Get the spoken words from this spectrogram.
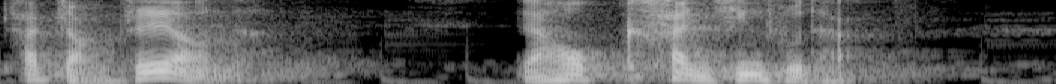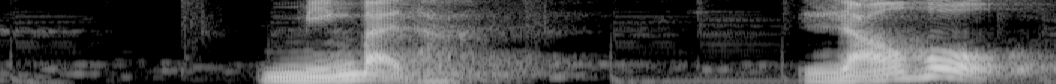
它长这样的。然后看清楚它，明白它，然后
